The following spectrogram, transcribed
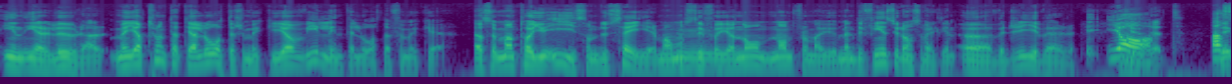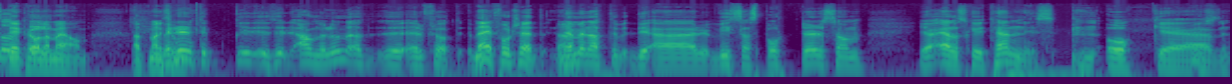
in-ear-lurar, men jag tror inte att jag låter så mycket, jag vill inte låta för mycket. Alltså man tar ju i som du säger, man måste ju Mm. få göra någon, någon form av ljud, men det finns ju de som verkligen överdriver Ja, ljudet. Alltså det, det kan jag hålla med om. Att man Men liksom, är det inte annorlunda, att- eh, eller förlåt. Nej fortsätt. Ja. Nej men att det är vissa sporter som jag älskar ju tennis och eh, det.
